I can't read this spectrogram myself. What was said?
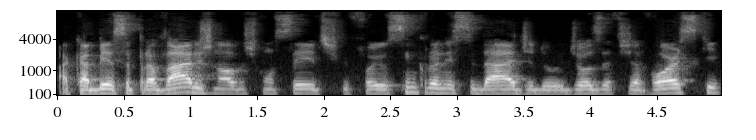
a cabeça para vários novos conceitos, que foi o Sincronicidade, do Joseph Jaworski,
